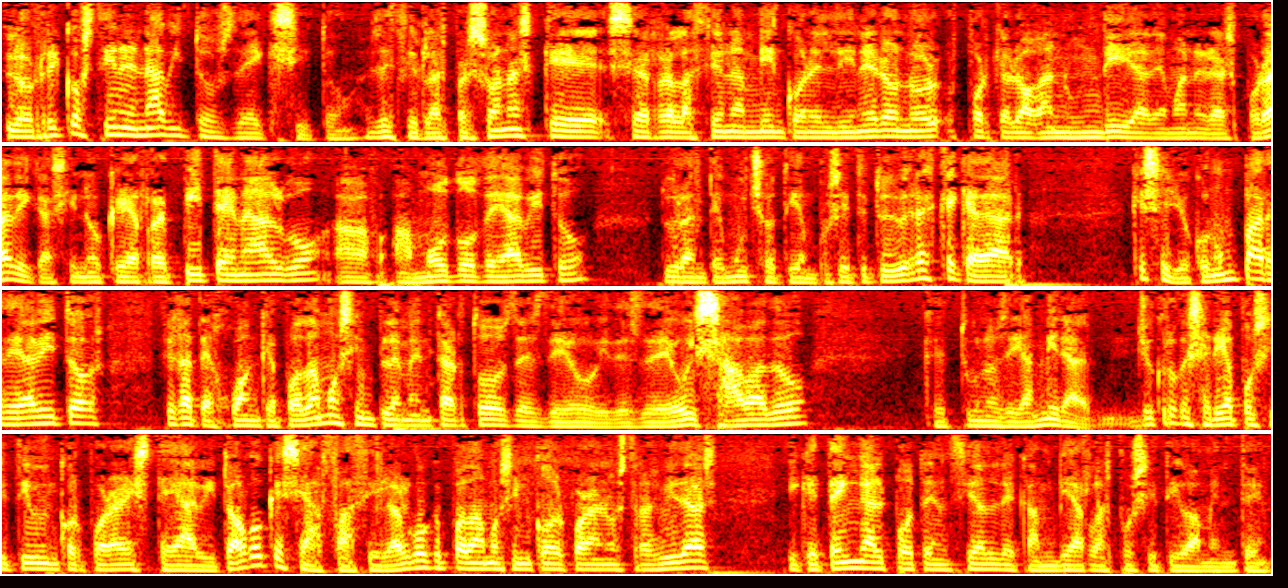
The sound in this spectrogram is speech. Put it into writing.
los ricos tienen hábitos de éxito. Es decir, las personas que se relacionan bien con el dinero no porque lo hagan un día de manera esporádica, sino que repiten algo a modo de hábito durante mucho tiempo. Si te tuvieras que quedar qué sé yo, con un par de hábitos, fíjate Juan, que podamos implementar todos desde hoy, desde hoy sábado, que tú nos digas, mira, yo creo que sería positivo incorporar este hábito, algo que sea fácil, algo que podamos incorporar en nuestras vidas y que tenga el potencial de cambiarlas positivamente.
